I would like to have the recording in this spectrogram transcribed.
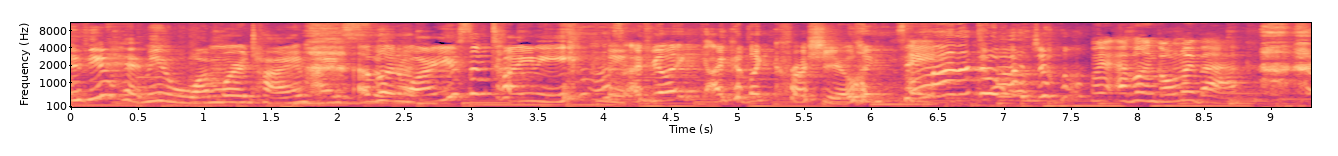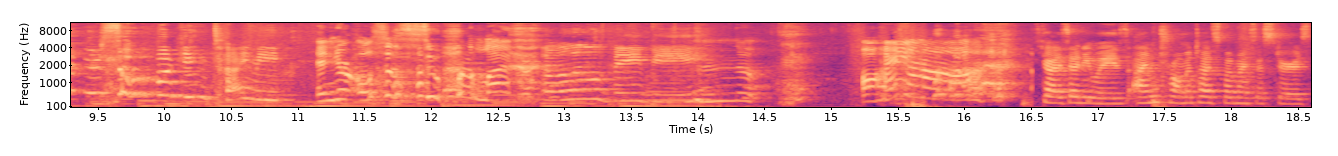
if you hit me one more time, I Evelyn, why are you so tiny? I feel like I could like crush you. Like Same. Wait, Evelyn, go on my back. You're so fucking tiny. And you're also super light. I'm a little baby. No. Oh hang on. Guys, anyways, I'm traumatized by my sisters.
